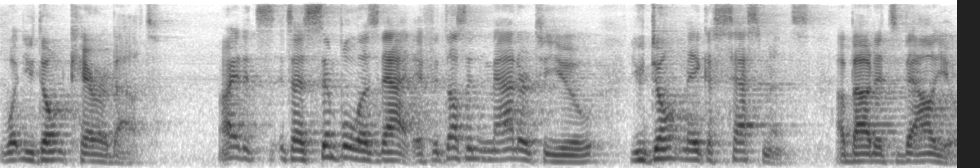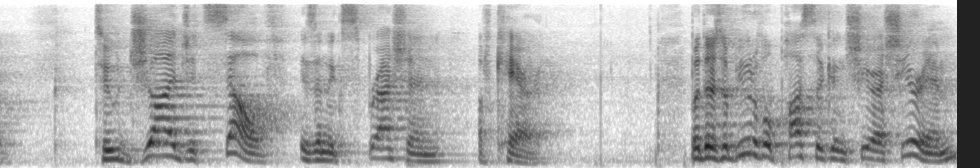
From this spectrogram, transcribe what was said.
what you don't care about, right? It's it's as simple as that. If it doesn't matter to you, you don't make assessments about its value. To judge itself is an expression of care. But there's a beautiful pasuk in Shir Hashirim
